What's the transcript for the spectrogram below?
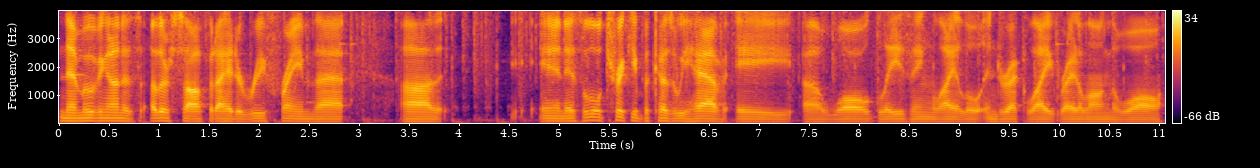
And then moving on to this other soffit, I had to reframe that. Uh, and it's a little tricky because we have a, a, wall grazing light, a little indirect light right along the wall.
